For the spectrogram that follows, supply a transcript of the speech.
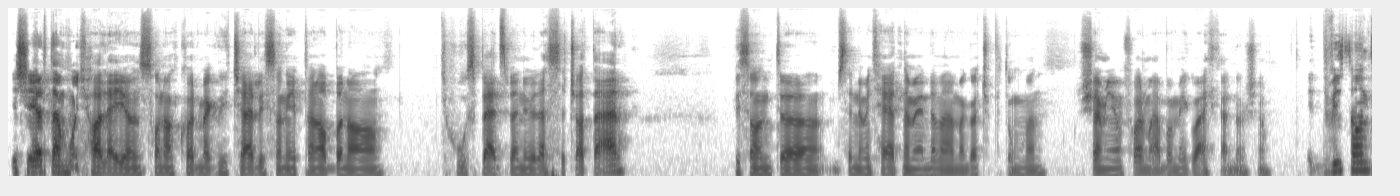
És értem, hogy ha lejön Son, akkor meg Richarlison éppen abban a 20 percben ő lesz a csatár, viszont uh, szerintem egy helyet nem érdemel meg a csapatunkban, semmilyen formában, még wildcardon sem. Viszont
